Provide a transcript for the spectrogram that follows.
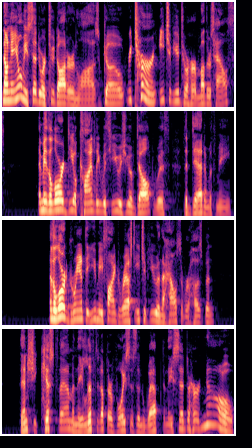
Now, Naomi said to her two daughter in laws, Go, return each of you to her mother's house, and may the Lord deal kindly with you as you have dealt with the dead and with me. And the Lord grant that you may find rest, each of you, in the house of her husband. Then she kissed them, and they lifted up their voices and wept. And they said to her, No,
